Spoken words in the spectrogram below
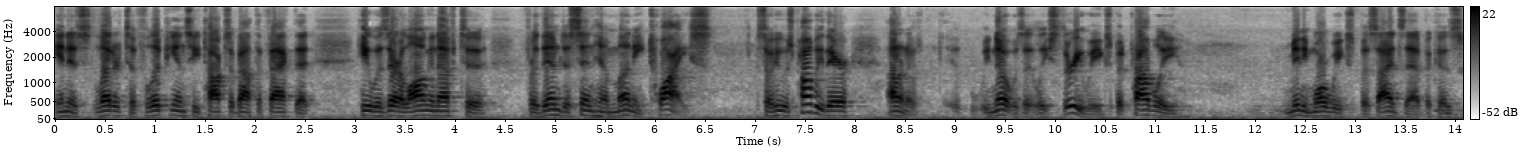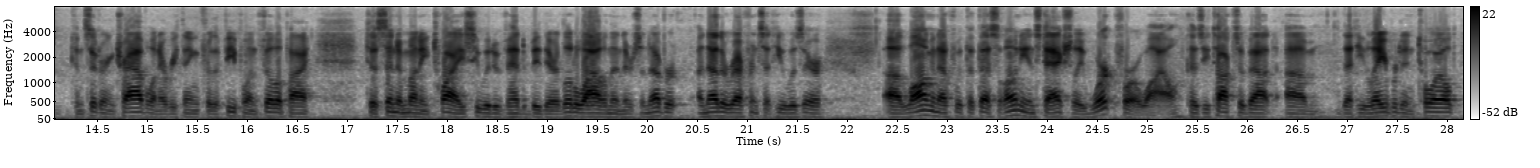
in his letter to Philippians, he talks about the fact that he was there long enough to for them to send him money twice. So he was probably there, I don't know, we know it was at least three weeks, but probably many more weeks besides that because considering travel and everything for the people in Philippi to send him money twice, he would have had to be there a little while. And then there's another another reference that he was there uh, long enough with the Thessalonians to actually work for a while because he talks about um, that he labored and toiled.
